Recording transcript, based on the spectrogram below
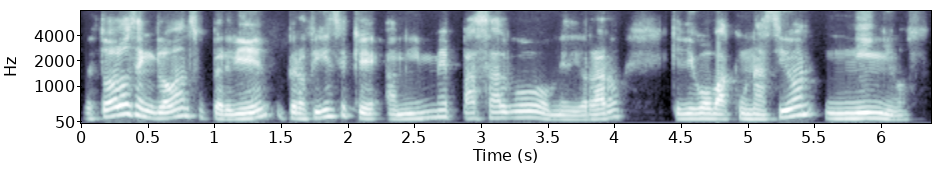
Pues todos los engloban súper bien, pero fíjense que a mí me pasa algo medio raro, que digo vacunación, niños.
